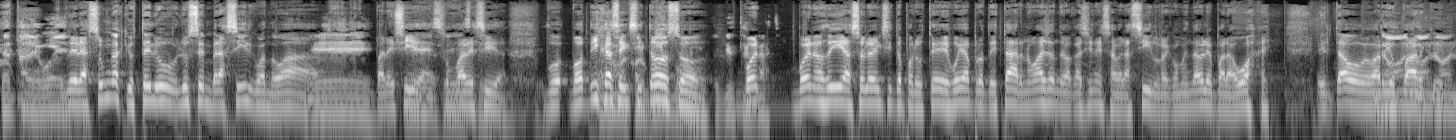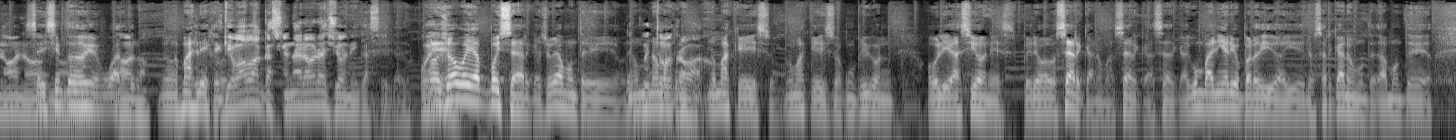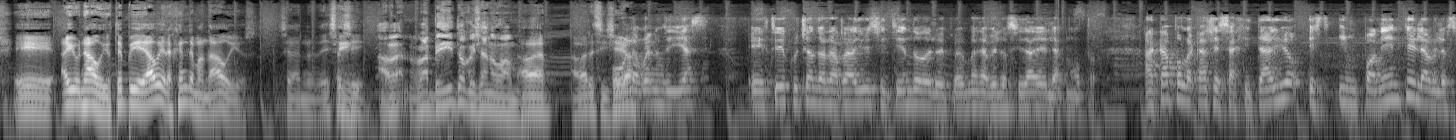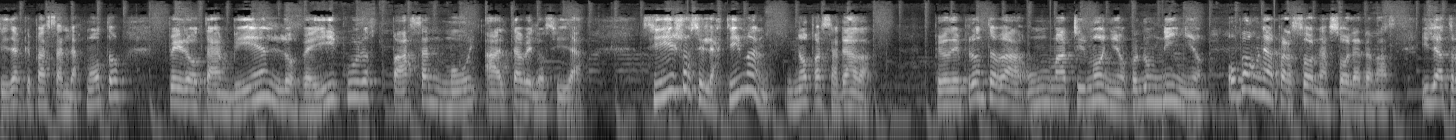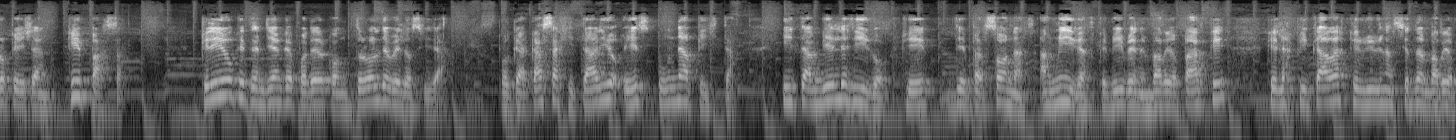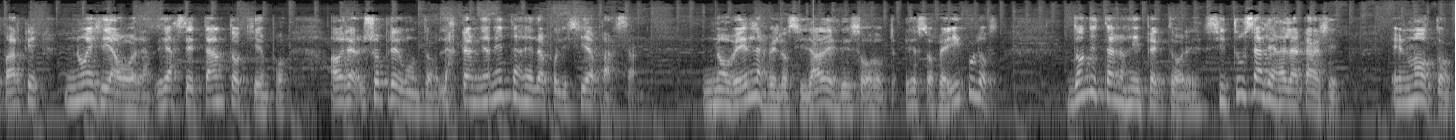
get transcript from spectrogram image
De- ya está de vuelta. De las zungas que usted lu- luce en Brasil cuando va. Sí, parecidas, son sí, parecidas. Botijas exitoso. Buen- buenos días, solo éxitos para ustedes. Voy a protestar, no vayan de vacaciones a Brasil. Recomendable Paraguay. El Tabo de Barrio No, Parque. no, no, no, 602 no, 4. No, no, es más lejos. El que va a vacacionar ahora es Johnny Casella. Después, No, yo voy, a- voy cerca, yo voy a Montevideo. No, más, trabajo. no más que eso, no más que eso, cumplir con obligaciones, pero cerca nomás, cerca, cerca. Algún balneario perdido ahí de los cercanos a Monte- a Montevideo. Eh, hay un audio. Usted pide audio y la gente manda audios. O sea, es así. A ver, rapidito que ya nos vamos. A ver, a ver si llega. Hola, buenos días. Eh, estoy escuchando la radio y sintiendo el problema de la velocidad de las motos. Acá por la calle Sagitario es imponente la velocidad que pasan las motos, pero también los vehículos pasan muy alta velocidad. Si ellos se lastiman, no pasa nada. Pero de pronto va un matrimonio con un niño o va una persona sola nada más y la atropellan. ¿Qué pasa? Creo que tendrían que poner control de velocidad, porque acá Sagitario es una pista. Y también les digo que de personas, amigas que viven en Barrio Parque, que las picadas que viven haciendo en Barrio Parque no es de ahora, de hace tanto tiempo. Ahora, yo pregunto, ¿las camionetas de la policía pasan? ¿No ven las velocidades de esos, esos vehículos? ¿Dónde están los inspectores? Si tú sales a la calle en moto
